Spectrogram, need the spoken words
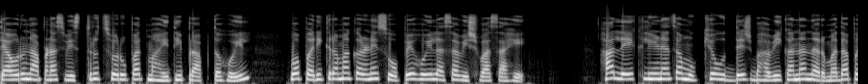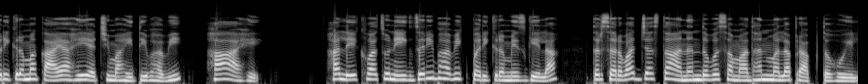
त्यावरून आपणास विस्तृत स्वरूपात माहिती प्राप्त होईल. व परिक्रमा करणे सोपे होईल असा विश्वास आहे. हा लेख लिहिण्याचा मुख्य उद्देश भाविकांना नर्मदा परिक्रमा काय आहे याची माहिती व्हावी? हा आहे. हा लेख वाचून एक जरी भाविक परिक्रमेस गेला तर सर्वात जास्त आनंद व समाधान मला प्राप्त होईल.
